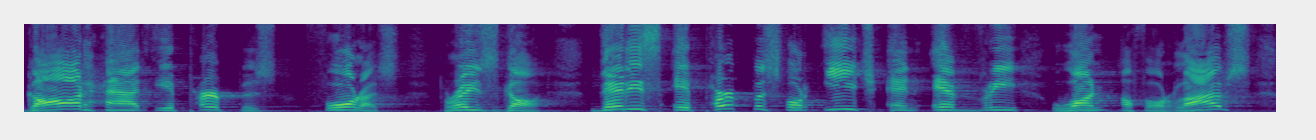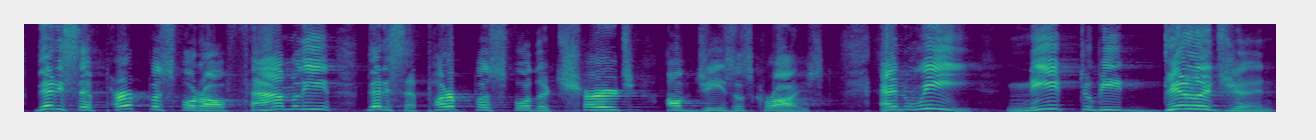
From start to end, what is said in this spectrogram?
God had a purpose for us. Praise God. There is a purpose for each and every one of our lives. There is a purpose for our family. There is a purpose for the church of Jesus Christ. And we need to be diligent,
